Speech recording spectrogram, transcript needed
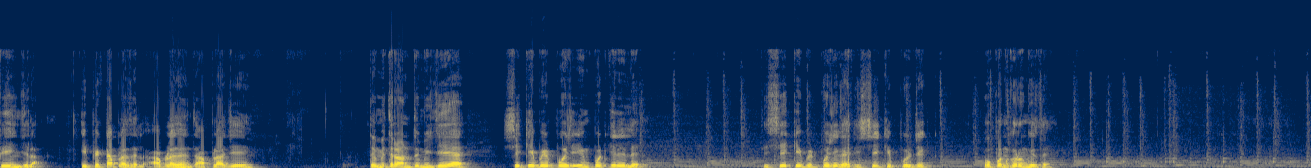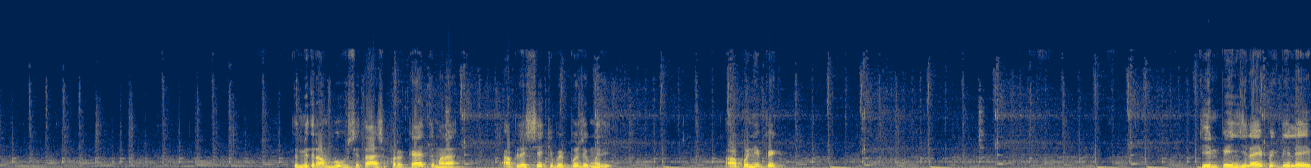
पी एन जीला इफेक्ट आपला झाला. आपला झाल्यानंतर आपला जे तर मित्रांनो तुम्ही जे शेकेपेट प्रोजेक्ट इम्पोर्ट केलेलं आहे. ते शेकेपेट प्रोजेक्ट आहे ती शेके प्रोजेक्ट ओपन करून घ्यायचं आहे. तर मित्रांनो बघू शकता अशा प्रकारे तुम्हाला आपल्या शेकेपेट प्रोजेक्टमध्ये आपण इफेक्ट तीन पीएनजीला इफेक्ट दिले आहे.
